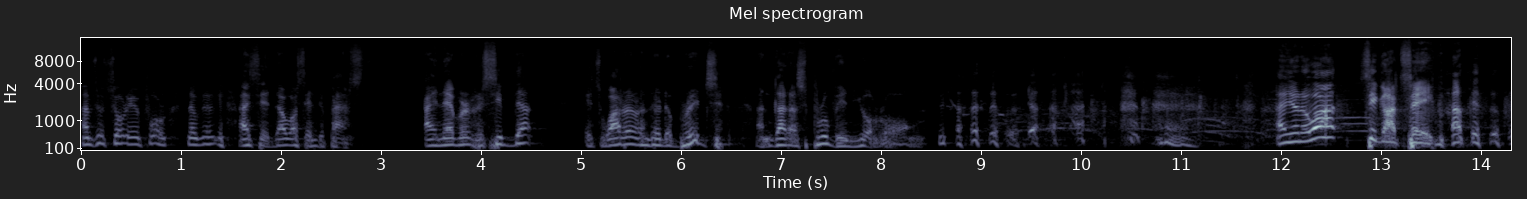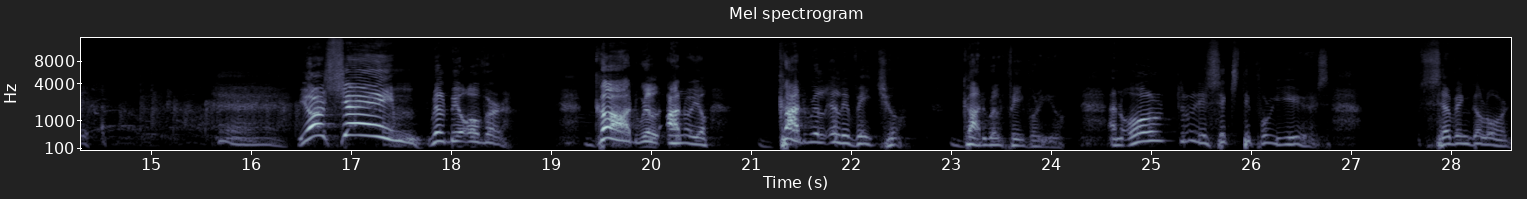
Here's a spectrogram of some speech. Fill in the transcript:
I'm so sorry for. I said, that was in the past. I never received that. It's water under the bridge, and God has proven you're wrong. and you know what? She got saved. Your shame will be over. God will honor you. God will elevate you. God will favor you. And all through the 64 years serving the Lord,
